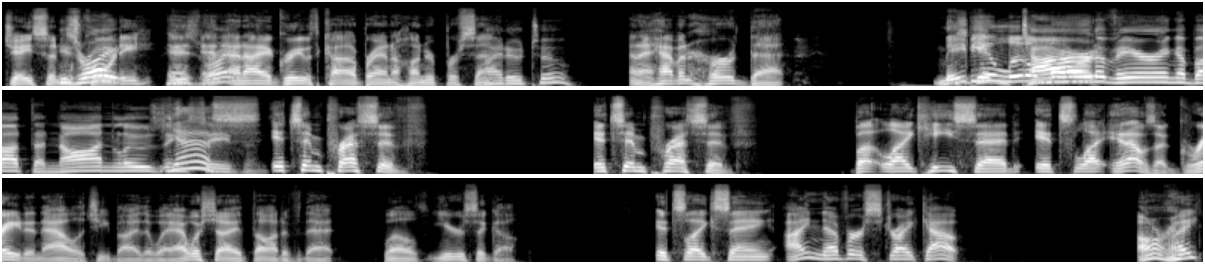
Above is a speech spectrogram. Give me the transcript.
Jason He's McCourty. right. He's and, and- right. and I agree with Kyle Brandt 100%. I do too. And I haven't heard that. Maybe a little tired more. of hearing about the non-losing yes, seasons. it's impressive. It's impressive. But like he said, it's like that was a great analogy, by the way. I wish I had thought of that, well, years ago. It's like saying, I never strike out. All right.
